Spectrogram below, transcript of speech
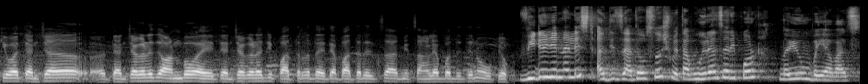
किंवा त्यांच्या त्यांच्याकडे जो अनुभव आहे त्यांच्याकडे जी पात्रता आहे त्या पात्रतेचा आम्ही चांगल्या पद्धतीनं उपयोग व्हिडिओ जर्नलिस्ट अजित जाधवसह श्वेता भोईरांचा रिपोर्ट नवी मुंबई आवाज.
